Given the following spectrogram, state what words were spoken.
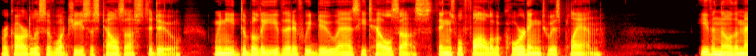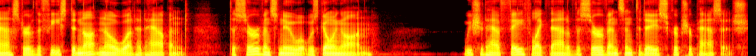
Regardless of what Jesus tells us to do, We need to believe that if we do as He tells us, things will follow according to His plan. Even though the master of the feast did not know what had happened, the servants knew what was going on. We should have faith like that of the servants in today's scripture passage.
